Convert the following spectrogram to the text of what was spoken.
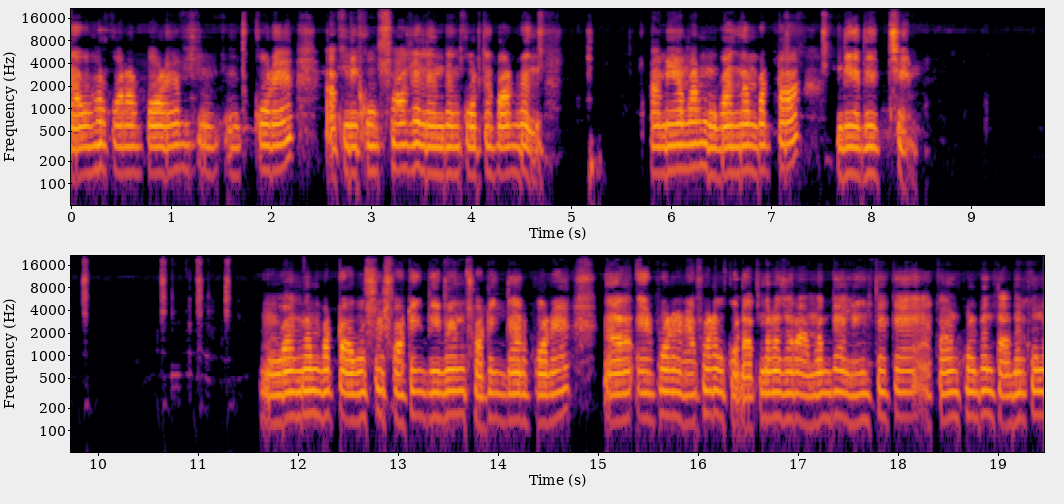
ব্যবহার করার পরে করে আপনি খুব সহজে লেনদেন করতে পারবেন। আমি আমার মোবাইল নাম্বারটা দিয়ে দিচ্ছি। মোবাইল নাম্বারটা অবশ্যই সঠিক দিবেন, সঠিক দেওয়ার পরে এরপরে রেফারেল কোড আপনারা যারা আমার দেওয়া লিঙ্ক থেকে অ্যাকাউন্ট করবেন, তাদের কোনো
